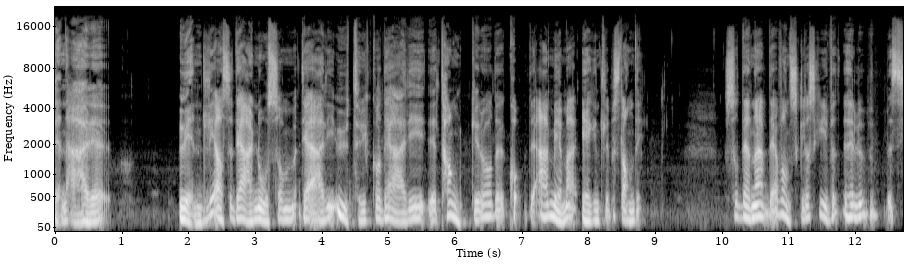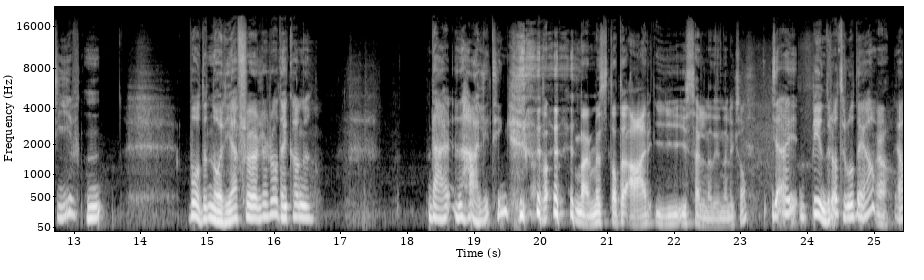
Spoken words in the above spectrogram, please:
Den er eh, uendelig. Altså, det er noe som Det er i uttrykk, og det er i tanker, og det, det er med meg egentlig bestandig. Så den er, det er vanskelig å skrive eller si både når jeg føler det, og den kan Det er en herlig ting. Nærmest at det er i, i cellene dine, liksom? Jeg begynner å tro det, ja. Ja. ja.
